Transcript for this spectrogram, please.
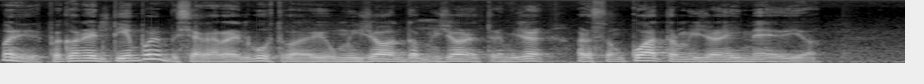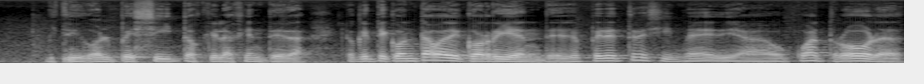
Bueno, y después con el tiempo empecé a agarrar el gusto, cuando había un millón, dos millones, tres millones, ahora son cuatro millones y medio. ¿Viste? Golpecitos que la gente da. Lo que te contaba de corriente, yo esperé tres y media o cuatro horas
